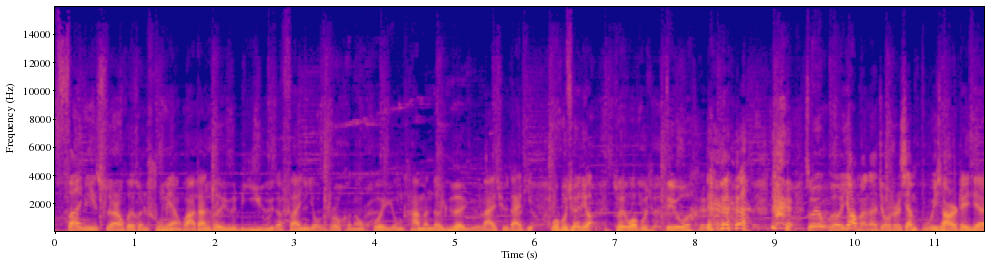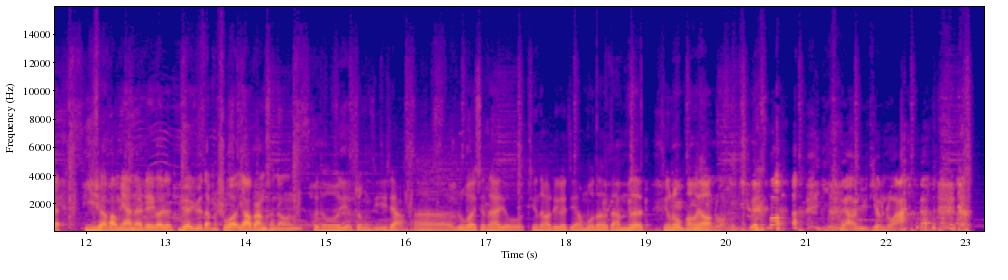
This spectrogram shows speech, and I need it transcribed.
翻译虽然会很书面化，但对于俚语的翻译，有的时候可能会用他们的粤语来去代替。我不确定，所以我不确定。所以我要么呢，就是先补一下这些医学方面的这个粤语怎么说，要不然可能回头也征集一下。呃，如果现在有听到这个节目的咱们的听众朋友，一定要女听众啊。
